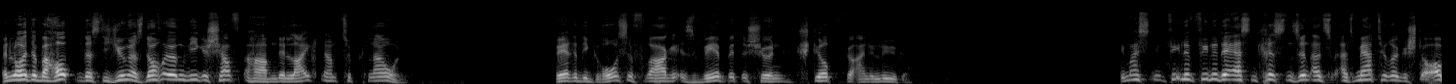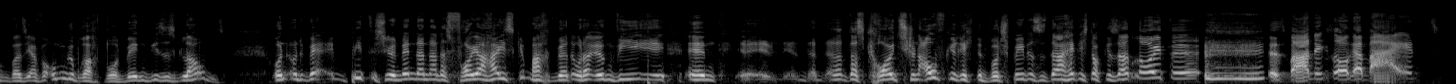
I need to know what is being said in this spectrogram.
Wenn Leute behaupten, dass die Jünger es doch irgendwie geschafft haben, den Leichnam zu klauen, wäre die große Frage, ist, wer bitteschön stirbt für eine Lüge? Die meisten, viele, viele der ersten Christen sind als, als Märtyrer gestorben, weil sie einfach umgebracht wurden wegen dieses Glaubens. Und, und wer, bitteschön, wenn dann, das Feuer heiß gemacht wird oder irgendwie äh, äh, das Kreuz schon aufgerichtet wird, spätestens da hätte ich doch gesagt, Leute, es war nicht so gemeint.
